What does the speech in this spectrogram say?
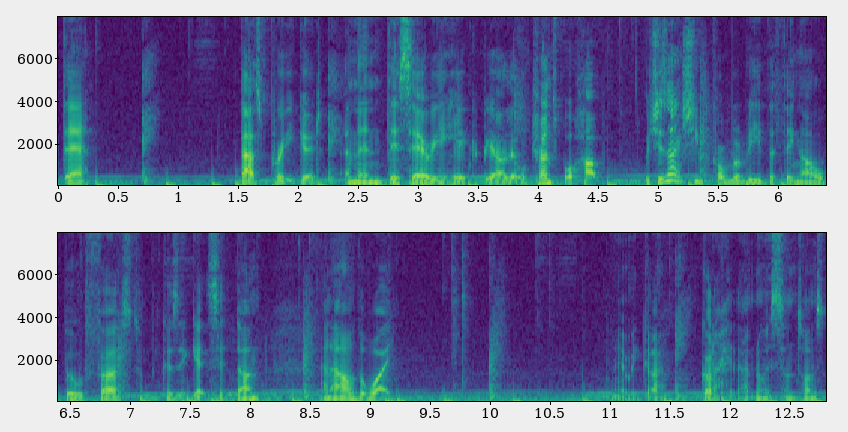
There. That's pretty good. And then this area here could be our little transport hub, which is actually probably the thing I'll build first, because it gets it done and out of the way. There we go. Gotta hate that noise sometimes.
